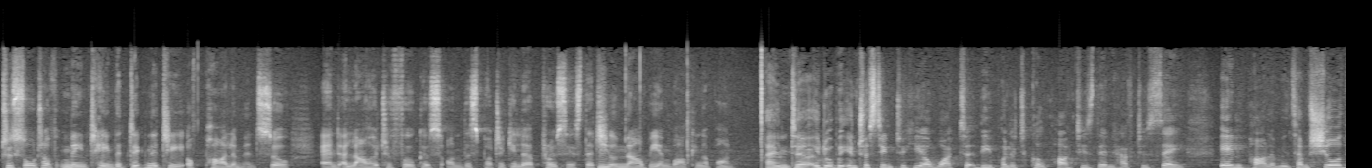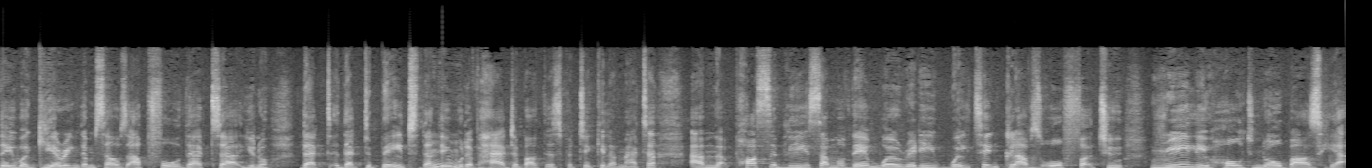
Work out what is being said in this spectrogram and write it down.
to sort of maintain the dignity of parliament, so and allow her to focus on this particular process that mm she'll now be embarking upon. And uh, it will be interesting to hear what the political parties then have to say in Parliament. I'm sure they were gearing themselves up for that, uh, you know, that that debate that mm. they would have had about this particular matter. Um, possibly some of them were already waiting, gloves off, uh, to really hold no bars here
